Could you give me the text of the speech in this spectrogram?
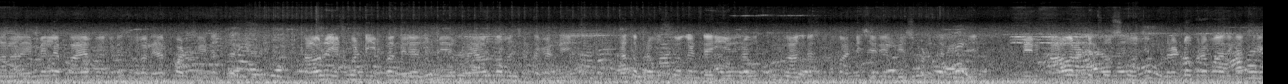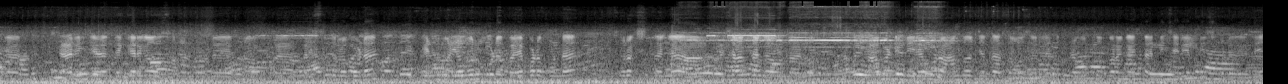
మన ఎమ్మెల్యే పాయం వెంకటేశ్వర ఏర్పాటు చేయడం జరిగింది. కావున ఎటువంటి ఇబ్బంది లేదు. మీరు భయాందోళన చెందకండి గత ప్రభుత్వం కంటే ఈ ప్రభుత్వం కాంగ్రెస్ ప్రభుత్వం అన్ని చర్యలు తీసుకోవడం జరిగింది. మీరు కావాలంటే చూసుకోవచ్చు. ఇప్పుడు రెండో ప్రమాద హెచ్చరిక జారీ చేయడం దగ్గరగా వస్తున్నటువంటి ఎన్నో పరిస్థితుల్లో కూడా ఎటు- ఎవరు కూడా భయపడకుండా సురక్షితంగా ప్రశాంతంగా ఉన్నారు. కాబట్టి మీరు ఎవరు ఆందోళన చెందాల్సిన అవసరం లేదు. ప్రభుత్వ పరంగా అయితే అన్ని చర్యలు తీసుకుంటుంది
